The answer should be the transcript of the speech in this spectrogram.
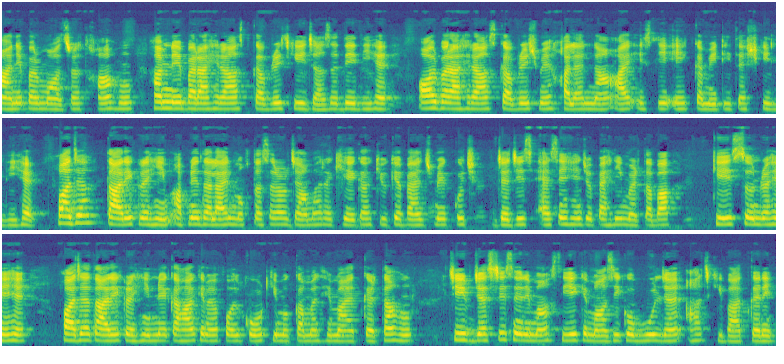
आने पर मौजरत खां हूँ, हमने बरह रास्त कवरेज की इजाज़त दे दी है। और बरह रास्त कवरेज में खलल ना आए, इसलिए एक कमेटी तश्कील दी है। ख्वाजा तारिक रहीम, अपने दलाइल मुख्तर और जामा रखिएगा, क्योंकि बेंच में कुछ जजेस ऐसे हैं जो पहली मरतबा केस सुन रहे हैं। ख्वाजा तारिक रहीम ने कहा कि मैं फुल कोर्ट की मुकम्मल हिमायत करता हूँ। चीफ जस्टिस ने रिमार्क्स दिए कि माजी को भूल जाएँ, आज की बात करें।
